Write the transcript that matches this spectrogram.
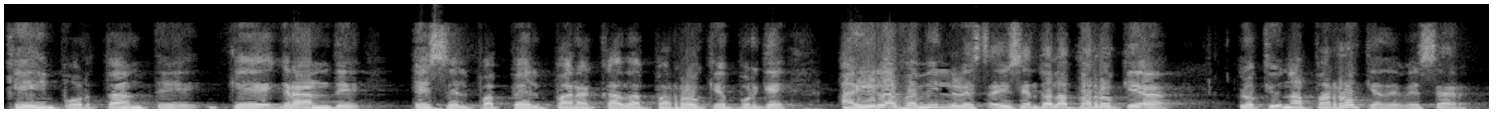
qué importante, qué grande es el papel para cada parroquia, porque ahí la familia le está diciendo a la parroquia lo que una parroquia debe ser.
